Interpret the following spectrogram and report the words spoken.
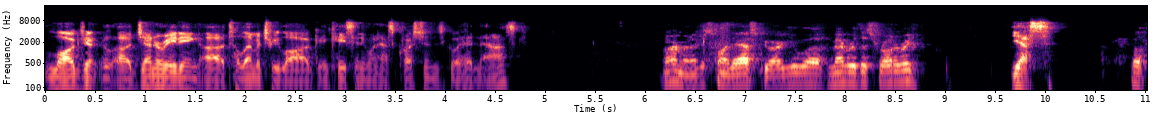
log gen uh, generating a telemetry log. In case anyone has questions, go ahead and ask. Norman, I just wanted to ask you, are you a member of this Rotary? Yes. Well,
